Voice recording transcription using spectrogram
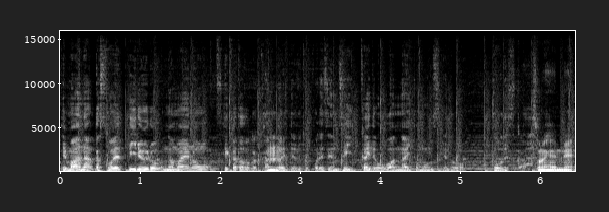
で、まあなんかそうやっていろいろ名前の付け方とか考えてると、これ全然一回で終わんないと思うんですけど、どうですか？その辺ね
